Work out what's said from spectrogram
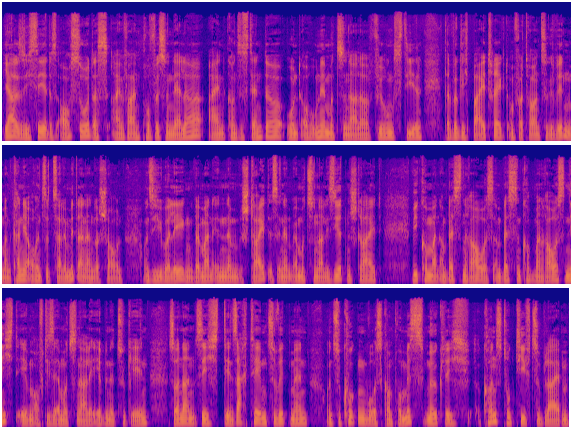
Ja, also ich sehe das auch so, dass einfach ein professioneller, ein konsistenter und auch unemotionaler Führungsstil da wirklich beiträgt, um Vertrauen zu gewinnen. Man kann ja auch ins soziale Miteinander schauen und sich überlegen, wenn man in einem Streit ist, in einem emotionalisierten Streit, wie kommt man am besten raus? Am besten kommt man raus, nicht eben auf diese emotionale Ebene zu gehen, sondern sich den Sachthemen zu widmen und zu gucken, wo ist Kompromiss möglich, konstruktiv zu bleiben.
